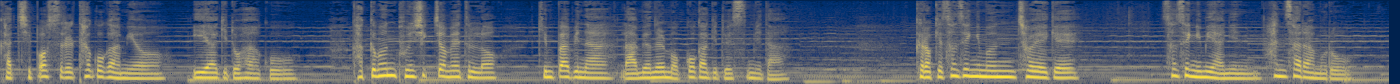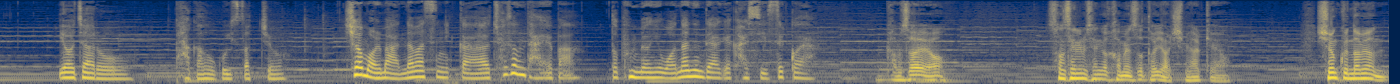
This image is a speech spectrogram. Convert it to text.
같이 버스를 타고 가며 이야기도 하고 가끔은 분식점에 들러 김밥이나 라면을 먹고 가기도 했습니다. 그렇게 선생님은 저에게 선생님이 아닌 한 사람으로 여자로 다가오고 있었죠. 시험 얼마 안 남았으니까 최선 다해봐. 너 분명히 원하는 대학에 갈 수 있을 거야. 감사해요. 선생님 생각하면서 더 열심히 할게요. 시험 끝나면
